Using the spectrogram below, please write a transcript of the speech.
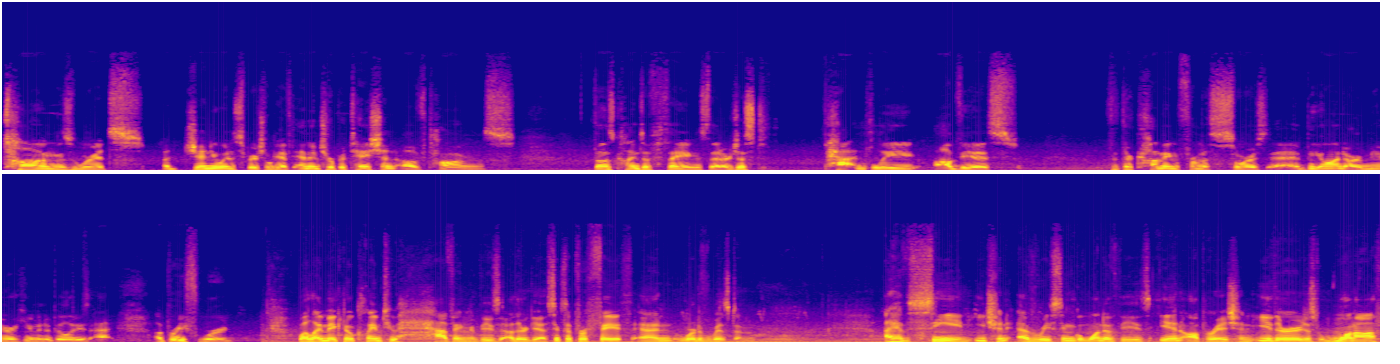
tongues, where it's a genuine spiritual gift, and interpretation of tongues those kinds of things that are just patently obvious that they're coming from a source uh, beyond our mere human abilities. A brief word. While I make no claim to having these other gifts, except for faith and word of wisdom, I have seen each and every single one of these in operation, either just one off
